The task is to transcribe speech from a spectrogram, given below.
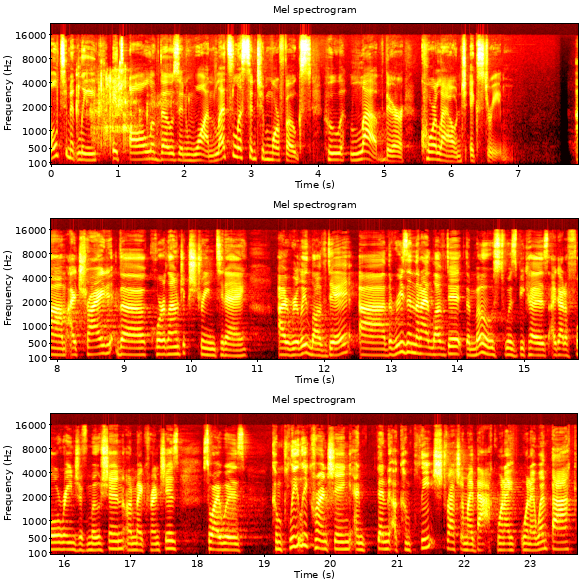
ultimately, it's all of those in one. Let's listen to more folks who love their Core Lounge Extreme. Um, I tried the Core Lounge Extreme today. I really loved it. Uh, the reason that I loved it the most was because I got a full range of motion on my crunches. So I was completely crunching and then a complete stretch on my back. When I, when I went back,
